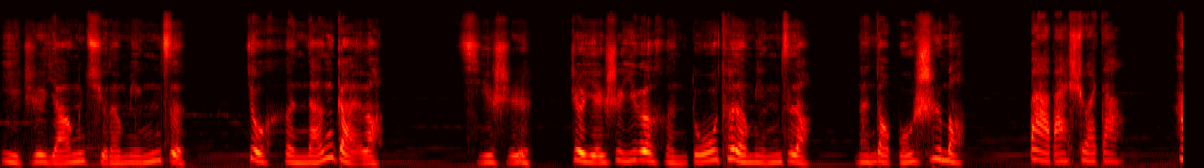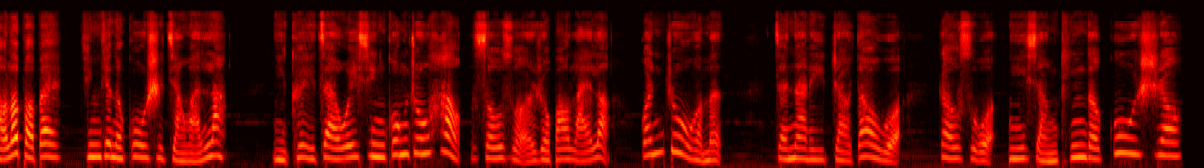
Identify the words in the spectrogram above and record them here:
一只羊取了名字，就很难改了。其实这也是一个很独特的名字啊，难道不是吗？爸爸说道。好了，宝贝，今天的故事讲完了。你可以在微信公众号搜索“肉包来了”，关注我们，在那里找到我，告诉我你想听的故事哦。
